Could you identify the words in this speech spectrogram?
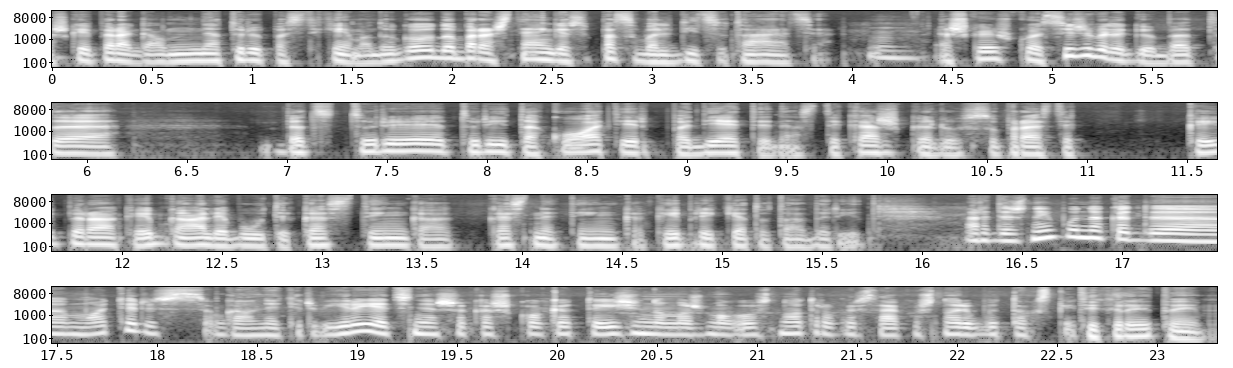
kažkaip yra gal neturiu pasitikėjimo. Daugiau dabar aš stengiuosi pats valdyt situaciją. Mhm. aš aišku atsižvelgiu bet e, bet turi turi įtakoti ir padėti nes tik aš galiu suprasti kaip yra kaip gali būti kas tinka kas netinka kaip reikėtų tą daryt. Ar dažnai būna kad e, moterys o gal net ir vyrai atsineša kažkokio tai žinomo žmogaus nuotrauką ir sako aš noriu būt toks kaip tikrai taip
